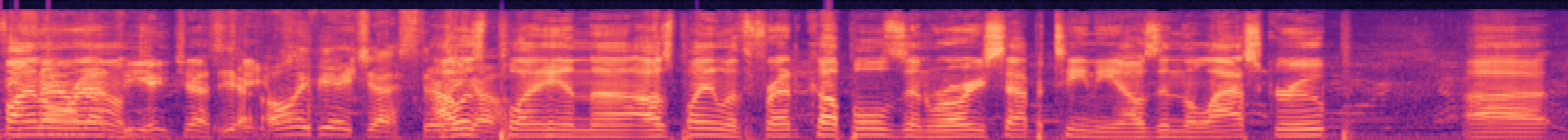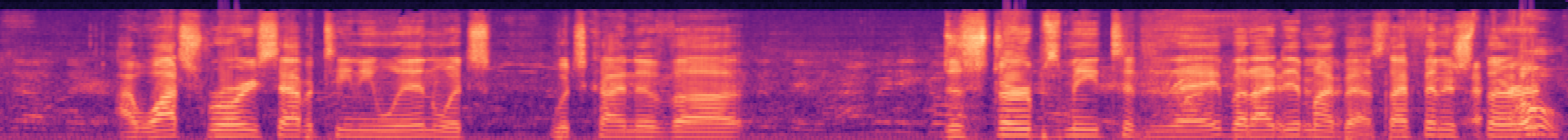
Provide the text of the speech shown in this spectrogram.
final found on round. VHS Yeah, only VHS. There I was go. playing. Uh, I was playing with Fred Couples and Rory Sabbatini. I was in the last group. Uh, I watched Rory Sabbatini win, which which kind of uh, disturbs me to today. But I did my best. I finished third. Oh,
